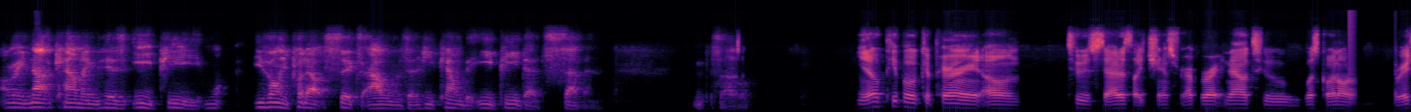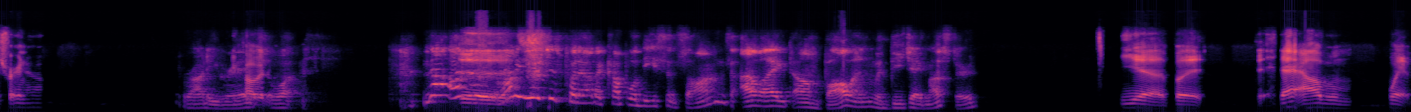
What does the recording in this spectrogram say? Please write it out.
I mean, not counting his EP, he's only put out six albums, and if you count the EP, that's seven. So, You know, people comparing um to status like Chance Rapper right now to what's going on with Ricch right now. Roddy Ricch, probably- what? No, I Uh, Roddy Ricch has put out a couple decent songs. I liked um Ballin' with DJ Mustard. Yeah, but th- that album went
